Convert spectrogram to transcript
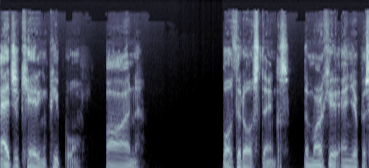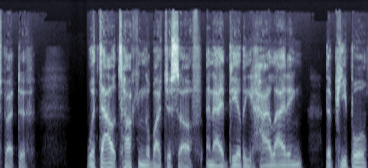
educating people on both of those things the market and your perspective without talking about yourself and ideally highlighting the people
